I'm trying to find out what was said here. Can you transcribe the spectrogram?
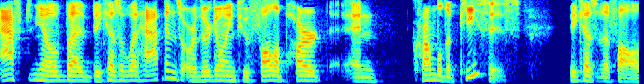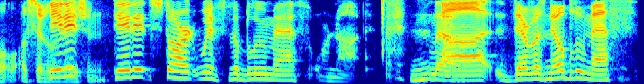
after you know, but because of what happens, or they're going to fall apart and crumble to pieces because of the fall of did civilization. it? Did it start with the blue meth or not? no, Uh, there was no blue meth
